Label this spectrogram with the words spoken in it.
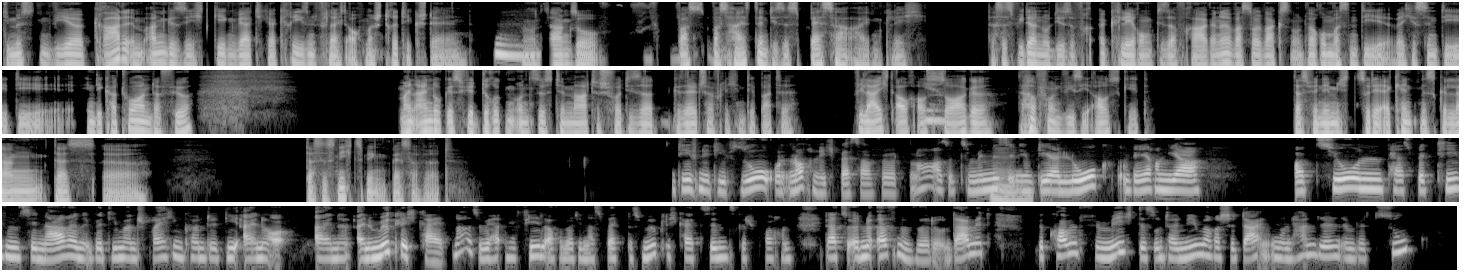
die müssten wir gerade im Angesicht gegenwärtiger Krisen vielleicht auch mal strittig stellen ne, Mhm. und sagen so, was, was heißt denn dieses besser eigentlich? Das ist wieder nur diese Fra Erklärung dieser Frage, ne? Was soll wachsen und warum? Was sind die, welches sind die, die Indikatoren dafür? Mein Eindruck ist, wir drücken uns systematisch vor dieser gesellschaftlichen Debatte. Vielleicht auch aus Ja. Sorge davon, wie sie ausgeht. Dass wir nämlich zu der Erkenntnis gelangen, dass, äh, dass es nicht zwingend besser wird. Definitiv so und noch nicht besser wird, ne? Also, zumindest in Mhm. dem Dialog wären ja Optionen, Perspektiven, Szenarien, über die man sprechen könnte, die eine eine eine Möglichkeit, ne? Also, wir hatten ja viel auch über den Aspekt des Möglichkeitssinns gesprochen, dazu öffne öffnen würde. Und damit bekommt für mich das unternehmerische Denken und Handeln in Bezug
